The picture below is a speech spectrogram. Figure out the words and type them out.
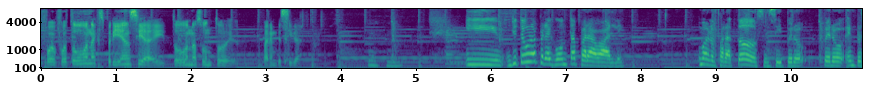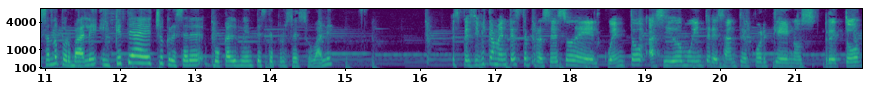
fue, fue toda una experiencia y todo un asunto para investigar. Y yo tengo una pregunta para Vale. Bueno, para todos en sí, pero, pero empezando por Vale, ¿en qué te ha hecho crecer vocalmente este proceso, Vale? Específicamente este proceso del cuento ha sido muy interesante porque nos retó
